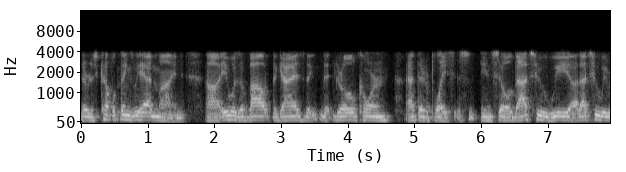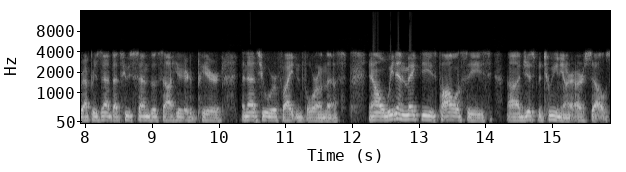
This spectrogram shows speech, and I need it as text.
there was a couple things we had in mind. Uh, it was about the guys that, that grow corn at their places, and so that's who we uh, that's who we represent. That's who sends us out here to Pierre, and that's who we're fighting for on this. Now, we didn't make these policies uh, just between our, ourselves.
